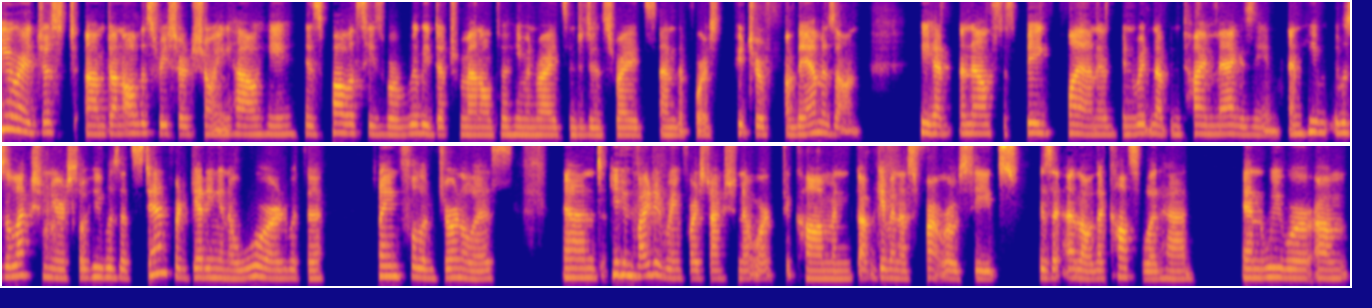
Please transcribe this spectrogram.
here I had just um, done all this research showing how he his policies were really detrimental to human rights, indigenous rights, and the forest future of the Amazon. He had announced this big plan. It had been written up in Time magazine, and he it was election year, so he was at Stanford getting an award with a plane full of journalists And he'd invited Rainforest Action Network to come and got given us front row seats I know the consulate had. And we were um,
